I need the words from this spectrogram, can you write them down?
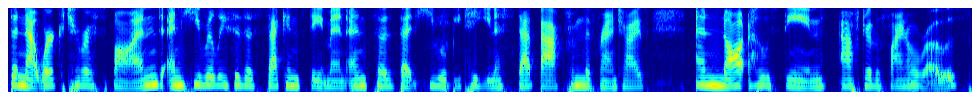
the network to respond, and he releases a second statement and says that he will be taking a step back from the franchise and not hosting after the final rose.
